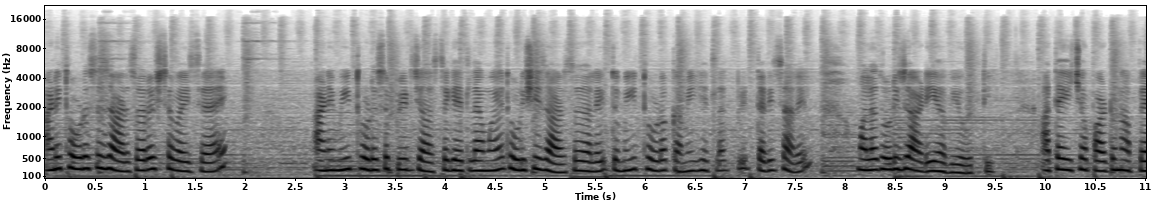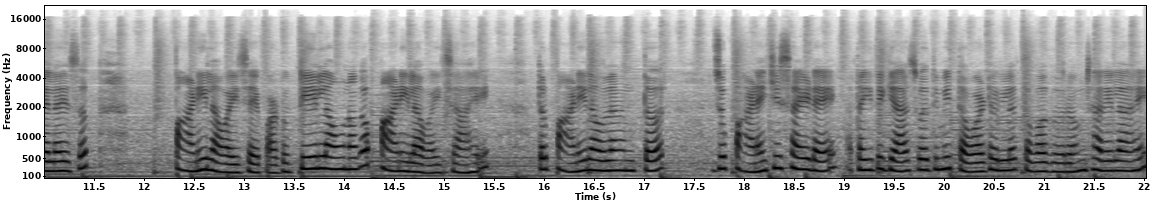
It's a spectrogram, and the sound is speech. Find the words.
आणि थोडंसं जाडसरच ठेवायचं आहे. आणि मी थोडंसं पीठ जास्त घेतल्यामुळे थोडीशी जाडसर झाली. तुम्ही थोडं कमी घेतलात पीठ तरी चालेल. मला थोडी जाडी हवी होती. आता ह्याच्या पाठून आपल्याला असं पाणी लावायचं आहे पाठून. तेल लावू नका पाणी लावायचं आहे. तर पाणी लावल्यानंतर जो पाण्याची साईड आहे आता इथे गॅसवरती मी तवा ठेवलेला तवा गरम झालेला आहे.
